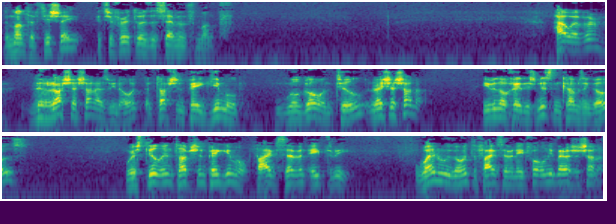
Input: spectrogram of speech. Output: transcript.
the month of Tishrei, it's referred to as the seventh month. However, the Rosh Hashanah, as we know it, and Tafshin Pei Gimel will go until Rosh Hashanah. Even though Chedesh Nisan comes and goes, we're still in Tafshin Pei Gimel, 5783. When we go into 5784, only by Rosh Hashanah.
